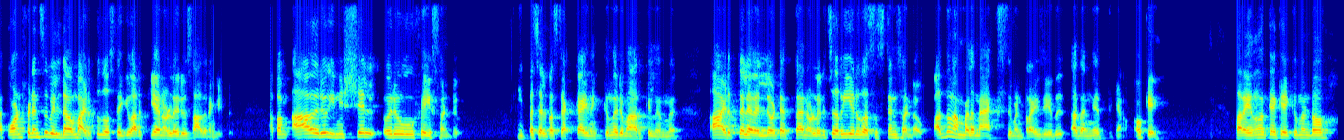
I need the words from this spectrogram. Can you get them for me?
ആ കോൺഫിഡൻസ് ബിൽഡ് ആവുമ്പോൾ അടുത്ത ദിവസത്തേക്ക് വർക്ക് ചെയ്യാനുള്ള ഒരു സാധനം കിട്ടും. അപ്പം ആ ഒരു ഇനിഷ്യൽ ഒരു ഫേസ് ഉണ്ട്. ഇപ്പൊ ചിലപ്പോൾ സ്റ്റക്കായി നിൽക്കുന്ന ഒരു മാർക്കിൽ നിന്ന് ആ അടുത്ത ലെവലിലോട്ട് എത്താനുള്ള ഒരു ചെറിയൊരു റെസിസ്റ്റൻസ് ഉണ്ടാവും. അത് നമ്മൾ മാക്സിമം ട്രൈ ചെയ്ത് അതങ്ങ് എത്തിക്കണം. ഓക്കെ പറയുന്നതൊക്കെ കേൾക്കുന്നുണ്ടോ?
